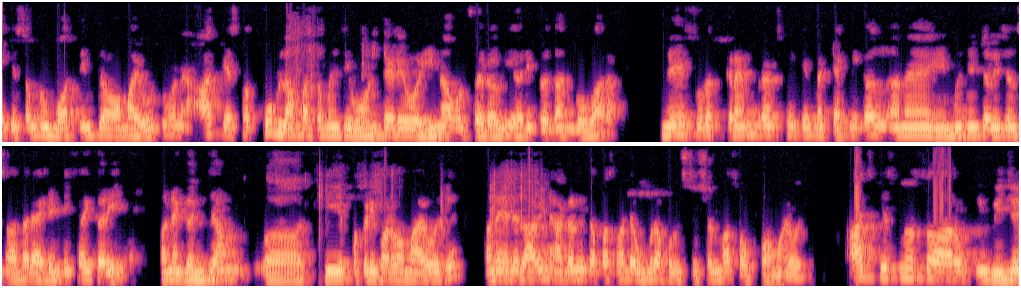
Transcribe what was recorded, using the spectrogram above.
એક કિસમનું મોત નિપજાવવામાં આવ્યું હતું અને આ કેસમાં ખૂબ લાંબા સમયથી વોન્ટેડ એવો હિના ઉર્ફે રવિ હરિપ્રધાન ગોવારા ને સુરત ક્રાઇમ બ્રાન્ચની ટીમે ટેકનિકલ અને હ્યુમન ઇન્ટેલિજન્સ આધારે આઈડેન્ટિફાઈ કરી અને ગંજામથી પકડી પાડવામાં આવ્યો છે અને એને લાવીને આગળની તપાસ માટે ઉમરા પોલીસ સ્ટેશનમાં સોંપવામાં આવ્યો છે. આ જ કેસનો આરોપી વિજય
